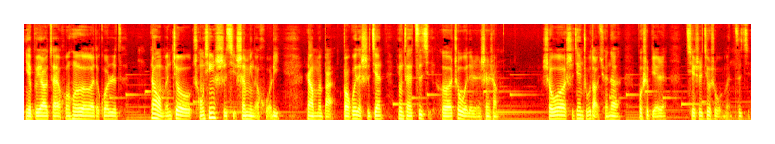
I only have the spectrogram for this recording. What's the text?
也不要再浑浑噩噩的过日子，让我们就重新拾起生命的活力，让我们把宝贵的时间用在自己和周围的人身上。手握时间主导权的不是别人，其实就是我们自己。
